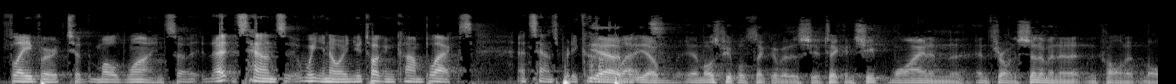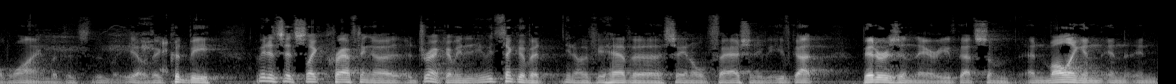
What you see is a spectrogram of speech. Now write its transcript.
flavor to the mulled wine. So that sounds, you know, when you're talking complex, that sounds pretty Yeah, complex. but, you know, yeah, most people think of it as you're taking cheap wine and uh, and throwing cinnamon in it and calling it mulled wine. But it's you know there could be. I mean, it's it's like crafting a, a drink. I mean, you think of it. You know, if you have a say an old fashioned, you've, got bitters in there. You've got some and mulling in, in, in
